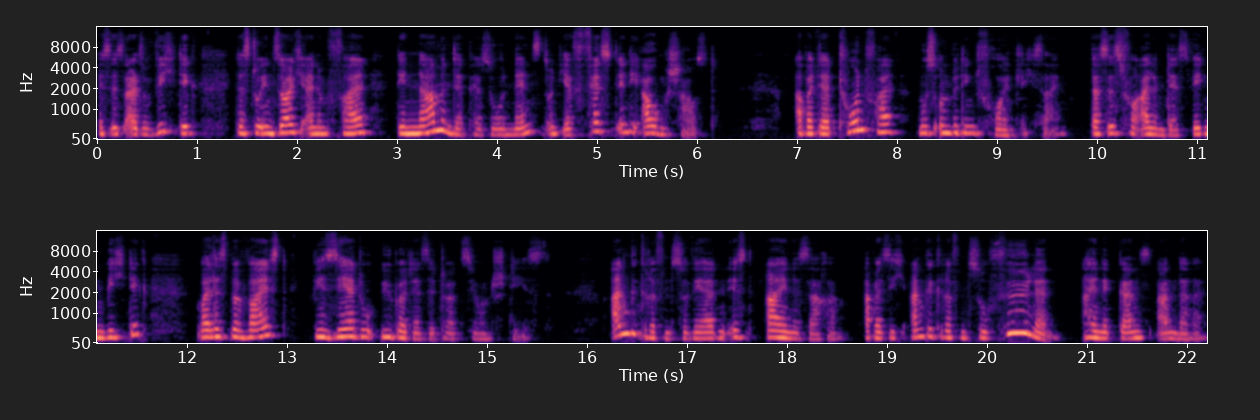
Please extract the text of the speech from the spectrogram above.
Es ist also wichtig, dass du in solch einem Fall den Namen der Person nennst und ihr fest in die Augen schaust. Aber der Tonfall muss unbedingt freundlich sein. Das ist vor allem deswegen wichtig, weil es beweist, wie sehr du über der Situation stehst. Angegriffen zu werden ist eine Sache, aber sich angegriffen zu fühlen eine ganz andere.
